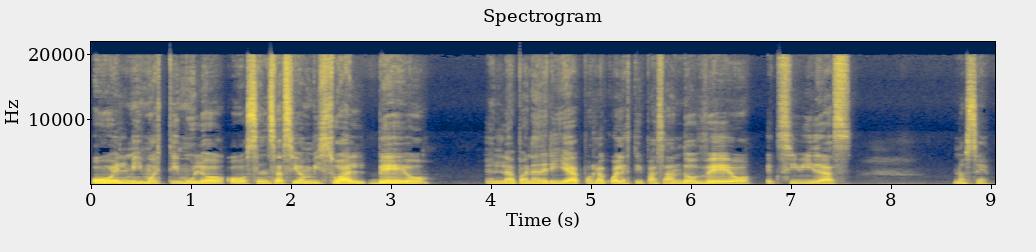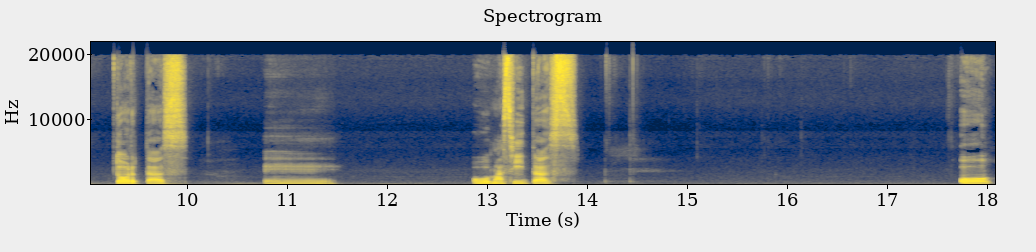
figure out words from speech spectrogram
o el mismo estímulo o sensación visual. Veo en la panadería por la cual estoy pasando, veo exhibidas, no sé, tortas eh, o masitas. O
